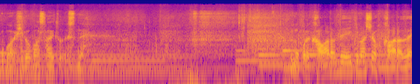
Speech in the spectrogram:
ここは広場サイトですね。もうこれ河原で行きましょう。河原で。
